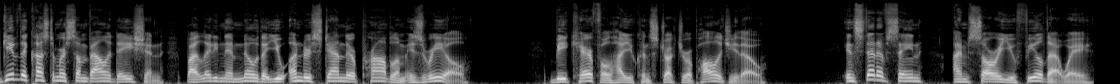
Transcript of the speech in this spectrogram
Give the customer some validation by letting them know that you understand their problem is real. Be careful how you construct your apology, though. Instead of saying, I'm sorry you feel that way,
